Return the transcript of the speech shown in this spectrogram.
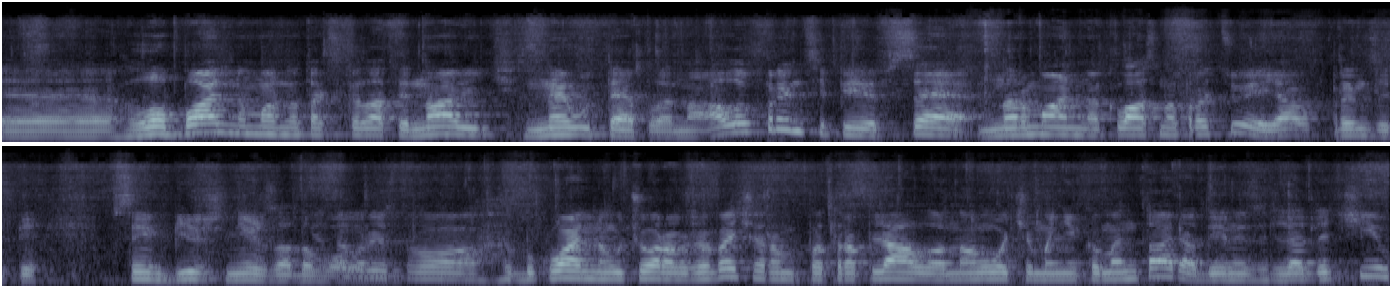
Е, глобально, можна так сказати, навіть не утеплена. Але в принципі все нормально, класно працює. Я в принципі всім більш ніж задоволений. Буквально вчора вже вечором потрапляло на очі мені коментар. Один із глядачів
